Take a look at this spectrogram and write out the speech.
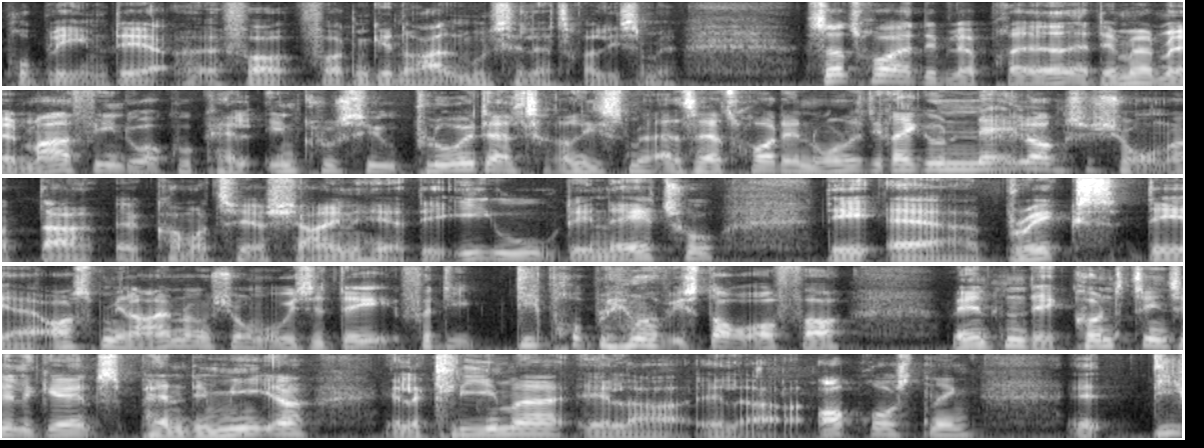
problem der øh, for, for den generelle multilateralisme. Så tror jeg, at det bliver præget af det, man med et meget fint ord kunne kalde inklusiv plurilateralisme. Altså jeg tror, det er nogle af de regionale organisationer, der øh, kommer til at shine her. Det er EU, det er NATO, det er BRICS, det er også min egen organisation OECD, fordi de problemer, vi står overfor, enten det er kunstig intelligens, pandemier, eller klima, eller, eller oprustning, øh, de,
